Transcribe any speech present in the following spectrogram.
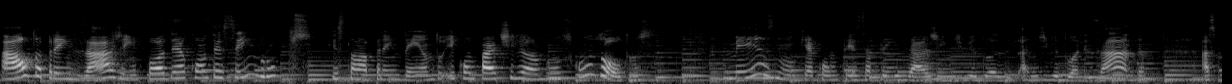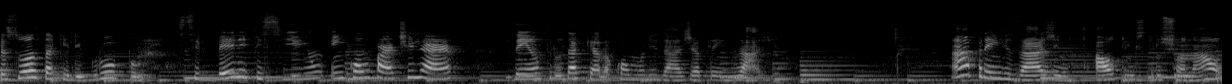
A autoaprendizagem pode acontecer em grupos que estão aprendendo e compartilhando uns com os outros. Mesmo que aconteça aprendizagem individualizada, as pessoas daquele grupo se beneficiam em compartilhar dentro daquela comunidade de aprendizagem. A aprendizagem autoinstrucional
